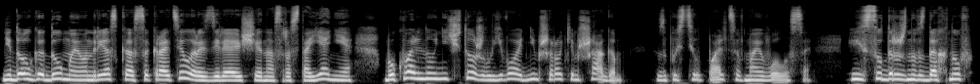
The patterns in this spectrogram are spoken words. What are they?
Недолго думая, он резко сократил разделяющее нас расстояние, буквально уничтожил его одним широким шагом, запустил пальцы в мои волосы и, судорожно вздохнув,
